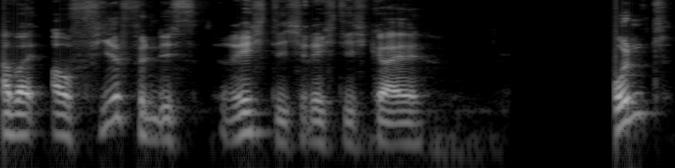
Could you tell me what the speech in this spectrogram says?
aber auf 4 finde ich es richtig, richtig geil. Und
